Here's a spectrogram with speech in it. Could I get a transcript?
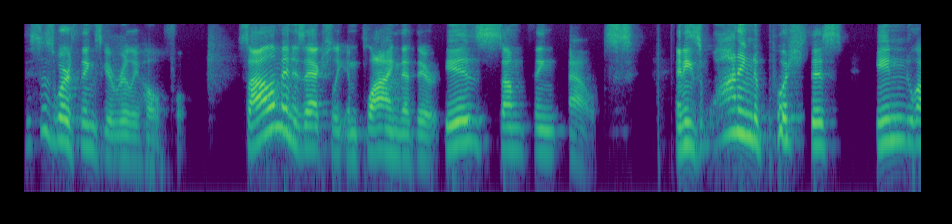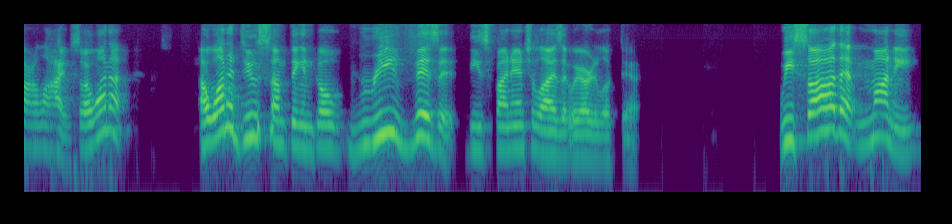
This is where things get really hopeful. Solomon is actually implying that there is something else. And he's wanting to push this into our lives. So I want to I want to do something and go revisit these financial lies that we already looked at. We saw that money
